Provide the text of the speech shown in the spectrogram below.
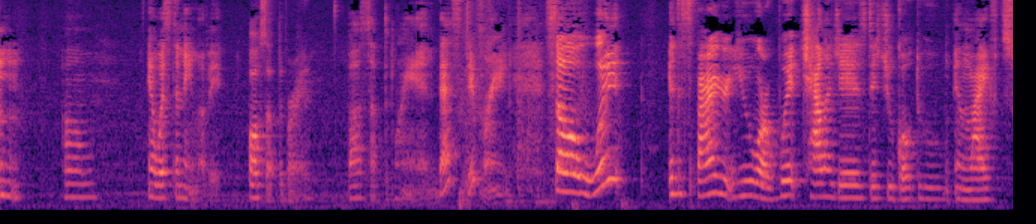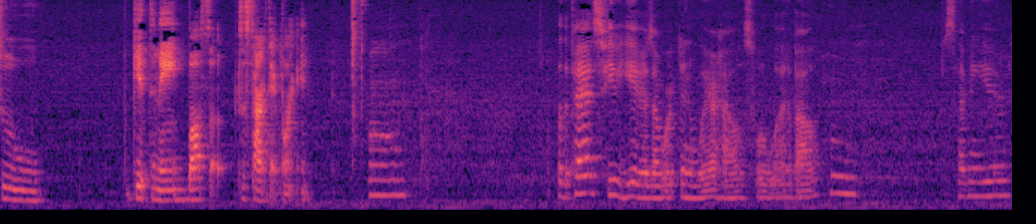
Mm-hmm. Um, And what's the name of it? boss up the brand. Boss up the brand. That's different. So what inspired you or what challenges did you go through in life to get the name Boss Up to start that brand? Um, for the past few years, I worked in a warehouse for what, about hmm, seven years,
